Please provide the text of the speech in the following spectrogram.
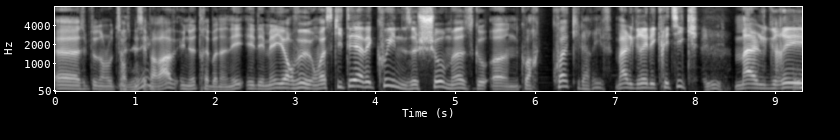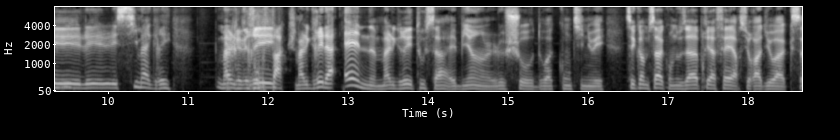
euh, c'est plutôt dans l'autre sens, Bonne mais c'est pas grave, une très bonne année et des meilleurs voeux. On va se quitter avec Queen, The Show Must Go On, quoi qu'il arrive, malgré les critiques, oui. malgré les, les simagrées, Malgré malgré, la haine, malgré tout ça, eh bien, le show doit continuer. C'est comme ça qu'on nous a appris à faire sur Radio Axe.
